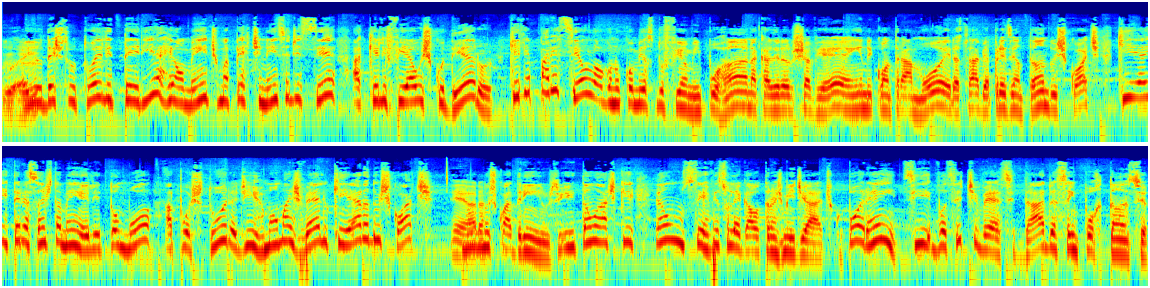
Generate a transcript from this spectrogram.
E o Destrutor, ele teria realmente uma pertinência de ser aquele fiel escudeiro que ele apareceu logo no começo do filme, empurrando a cadeira do Xavier, indo encontrar a Moira, sabe? Apresentando o Scott, que é interessante também, ele tomou a postura de irmão mais velho que era do Scott Era. no- nos quadrinhos. Então eu acho que é um serviço legal transmediático. Porém, se você tivesse dado essa importância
